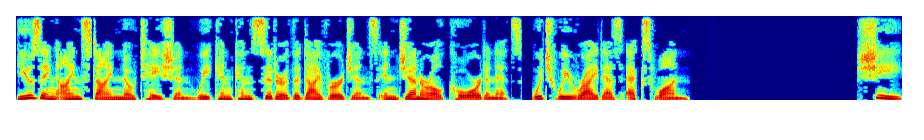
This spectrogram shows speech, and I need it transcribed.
Using Einstein notation we can consider the divergence in general coordinates, which we write as x1 xi.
